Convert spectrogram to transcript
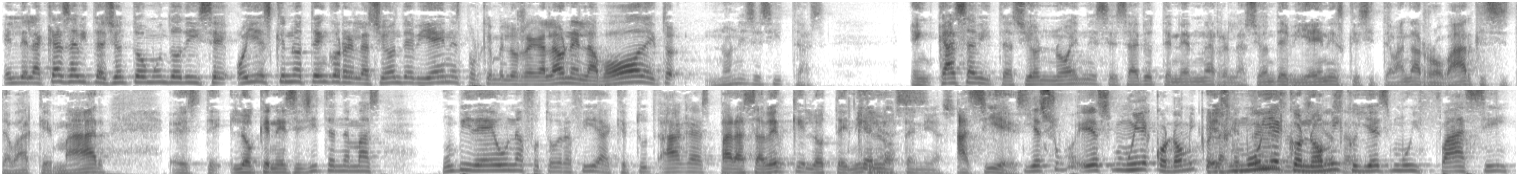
El de la casa habitación, todo el mundo dice, oye, es que no tengo relación de bienes porque me los regalaron en la boda y todo. No necesitas. En casa habitación no es necesario tener una relación de bienes, que si te van a robar, que si te va a quemar. Este, lo que necesitas nada más, un video, una fotografía que tú hagas para saber que lo tenías. Que lo tenías. Así es. Y es, es muy económico. Es muy económico y es muy fácil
